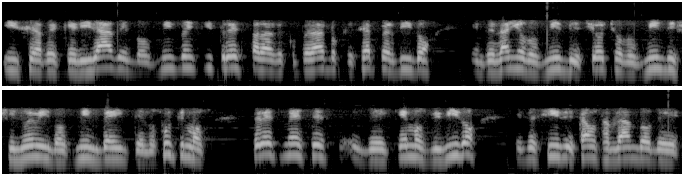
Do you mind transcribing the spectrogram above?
y se requerirá del 2023 para recuperar lo que se ha perdido entre el año 2018, 2019 y 2020. Los últimos tres meses de que hemos vivido, es decir, estamos hablando de,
